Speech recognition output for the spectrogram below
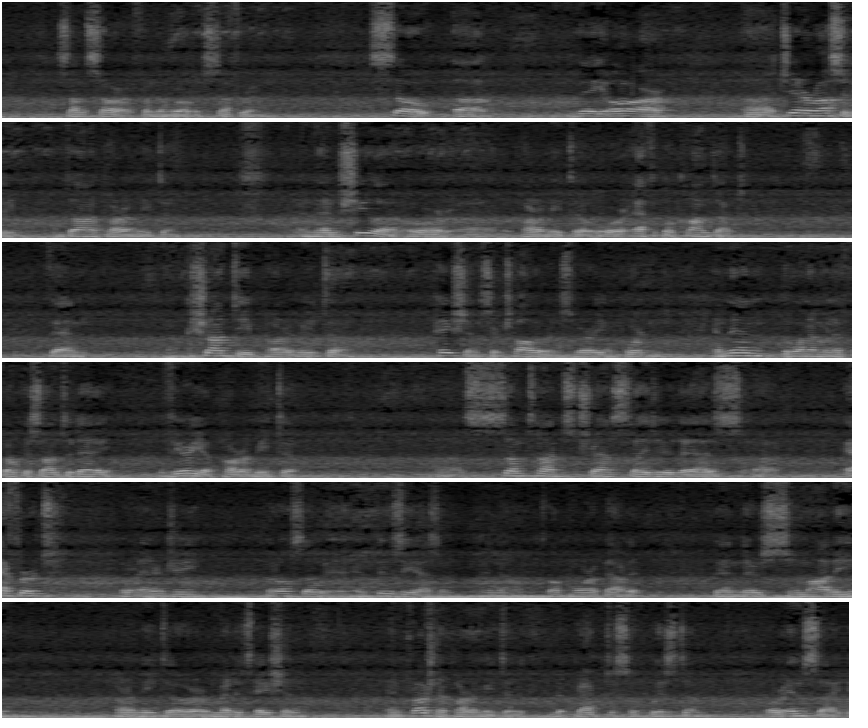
samsara, from the world of suffering. So uh, they are uh, generosity, dana paramita, and then shila or uh, paramita or ethical conduct. Then kshanti paramita, patience or tolerance, very important. And then the one I'm going to focus on today, virya paramita, uh, sometimes translated as uh, effort or energy, but also enthusiasm, and I'll talk more about it. Then there's samadhi paramita or meditation, and prajna paramita, the practice of wisdom or insight.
